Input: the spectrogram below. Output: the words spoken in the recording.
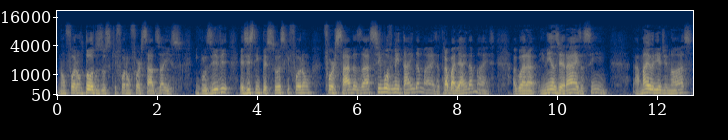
não foram todos os que foram forçados a isso. Inclusive, existem pessoas que foram forçadas a se movimentar ainda mais, a trabalhar ainda mais. Agora, em linhas gerais, assim, a maioria de nós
